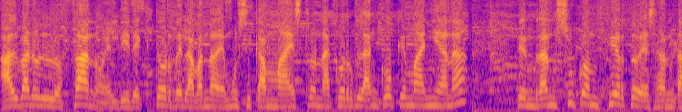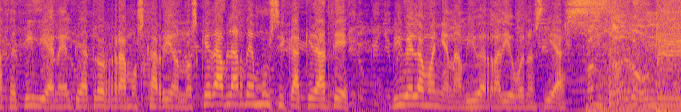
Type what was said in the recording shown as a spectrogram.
Álvaro Lozano, el director de la banda de música Maestro Nacor Blanco, que mañana tendrán su concierto de Santa Cecilia en el Teatro Ramos Carrión. Nos queda hablar de música, quédate. Vive la mañana, vive Radio, buenos días. pantalones.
